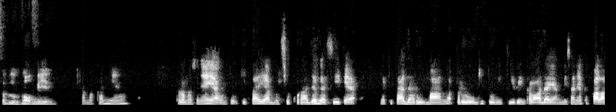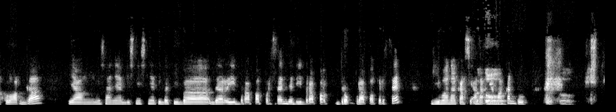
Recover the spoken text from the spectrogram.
sebelum COVID. Mm-mm. Nah, makanya kalau maksudnya ya untuk kita ya bersyukur aja nggak sih kayak ya kita ada rumah nggak perlu gitu mikirin kalau ada yang misalnya kepala keluarga yang misalnya bisnisnya tiba-tiba dari berapa persen jadi berapa drop berapa persen gimana kasih anaknya Betul. makan tuh Betul.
